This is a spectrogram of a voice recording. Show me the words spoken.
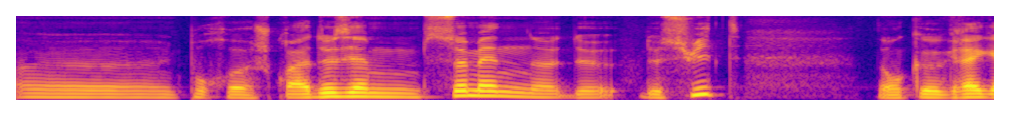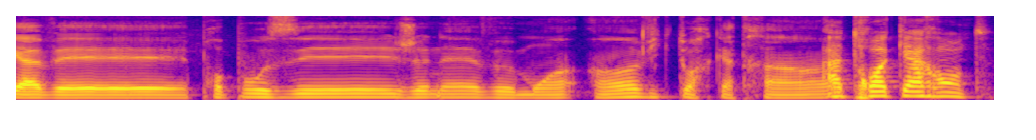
euh, pour, euh, je crois, la deuxième semaine de, de suite. Donc, euh, Greg avait proposé Genève moins 1, victoire 4 à 1. À 3,40.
